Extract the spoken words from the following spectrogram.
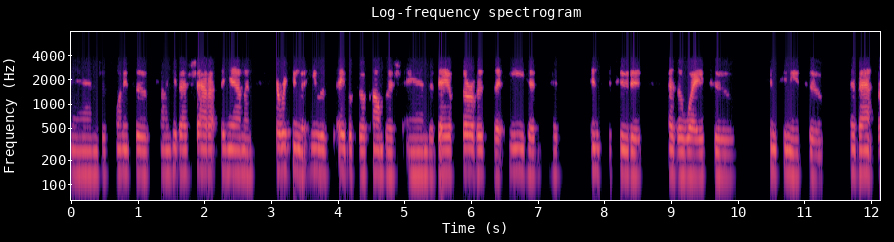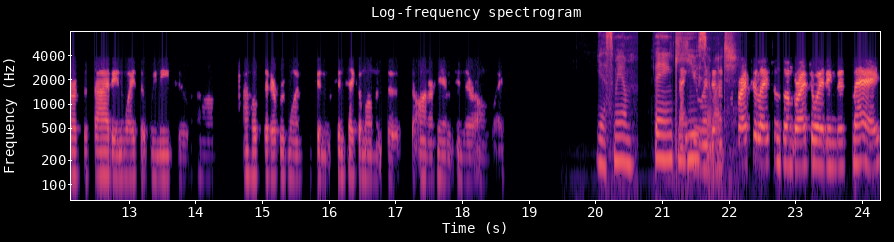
And just wanted to kind of give a shout out to him and everything that he was able to accomplish and the day of service that he had, had instituted as a way to continue to advance our society in ways that we need to. Um, I hope that everyone can, can take a moment to, to honor him in their own way. Yes, ma'am. Thank, Thank you, you, so much. Congratulations on graduating this May.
